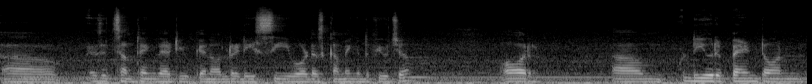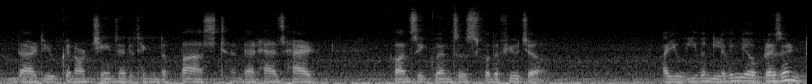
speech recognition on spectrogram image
uh, is it something that you can already see what is coming in the future, or um, do you repent on that you cannot change anything in the past that has had consequences for the future? Are you even living your present?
